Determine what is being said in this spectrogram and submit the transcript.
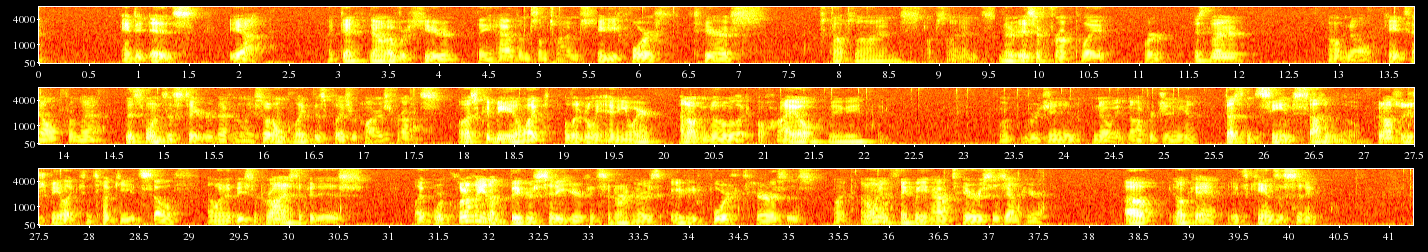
And it is. Yeah, I think down over here, they have them sometimes. 84th Terrace. Stop signs, stop signs. There is a front plate, or is there? I don't know, can't tell from that. This one's a sticker, definitely, so I don't think this place requires fronts. Well, this could be, like, literally anywhere. I don't know, like, Ohio, maybe? Like, Virginia, no wait, not Virginia. Doesn't seem southern, though. Could also just be, like, Kentucky itself. I wouldn't be surprised if it is. Like, we're clearly in a bigger city here, considering there's 84th terraces. Like, I don't even think we have terraces out here. Oh, okay, it's Kansas City.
